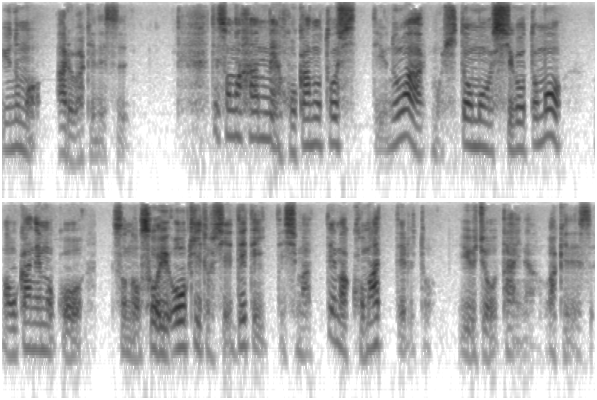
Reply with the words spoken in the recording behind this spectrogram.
いうのもあるわけです。でその反面他の都市っていうのはもう人も仕事もまあ、お金もこうそのそういう大きい都市へ出ていってしまって、まあ、困ってるという状態なわけです。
